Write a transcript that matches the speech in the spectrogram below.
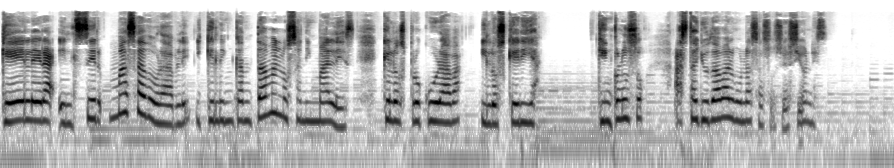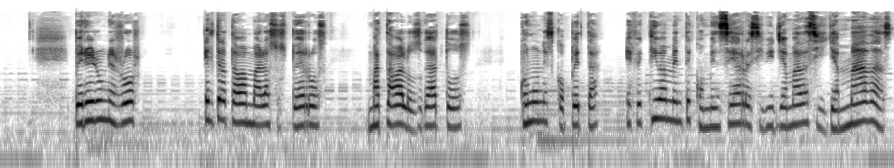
que él era el ser más adorable y que le encantaban los animales, que los procuraba y los quería, que incluso hasta ayudaba a algunas asociaciones. Pero era un error. Él trataba mal a sus perros, mataba a los gatos con una escopeta efectivamente comencé a recibir llamadas y llamadas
